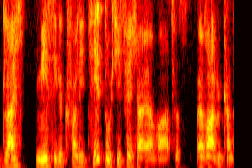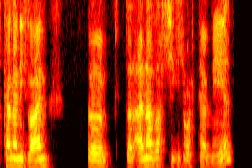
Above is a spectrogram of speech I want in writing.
gleichmäßige Qualität durch die Fächer erwartest, erwarten kannst. Kann ja nicht sein, äh, dass einer sagt, schicke ich euch per Mail,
